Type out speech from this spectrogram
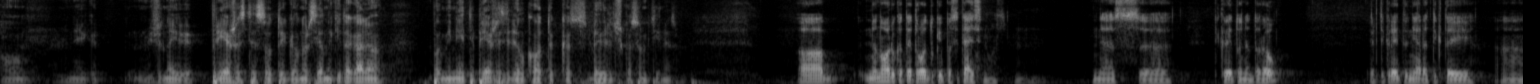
O, minėjai, kad žinai priežastis, o tai gal nors vieną kitą galima paminėti priežastį, dėl ko tokios beviltiškos rungtynės. A, nenoriu, kad tai atrodytų kaip pasiteisinimas. Nes a, tikrai to nedarau. Ir tikrai tai nėra tik tai a,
